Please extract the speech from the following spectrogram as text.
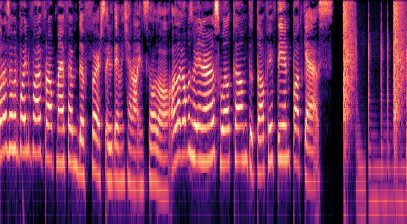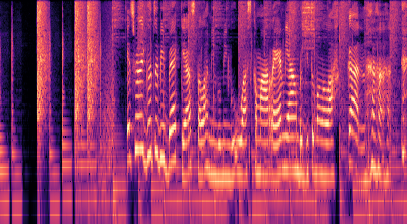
107.5 Rob My FM, the first entertainment channel in Solo. Hola kamu Brainers, welcome to Top 15 Podcast. It's really good to be back ya setelah minggu-minggu uas kemarin yang begitu melelahkan.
